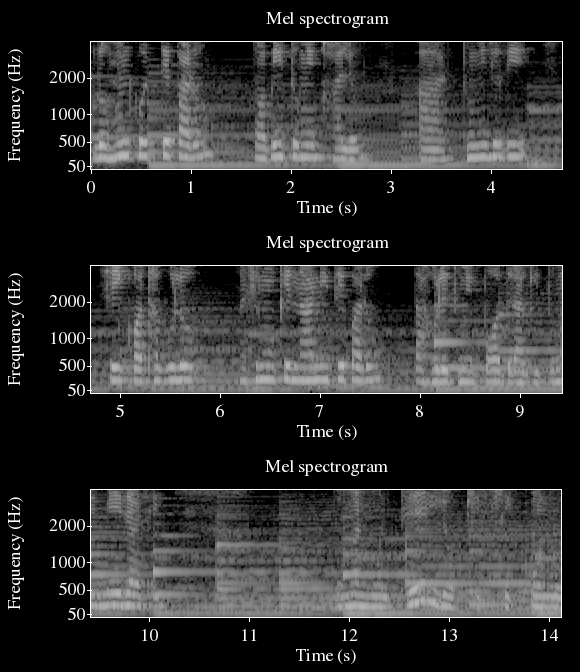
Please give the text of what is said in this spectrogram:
গ্রহণ করতে পারো, তবেই তুমি ভালো। আর তুমি যদি সেই কথাগুলো হাসি মুখে না নিতে পারো, তাহলে তুমি বদরাগী, তুমি মেজাজি। তোমার মধ্যে লক্ষ্মীশ্রী কোনো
